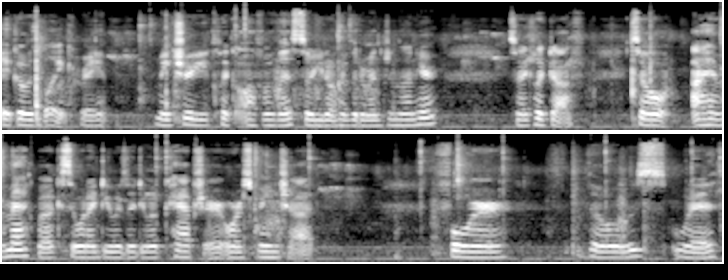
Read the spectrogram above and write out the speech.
it goes blank, right? Make sure you click off of this so you don't have the dimensions on here. So I clicked off. So I have a MacBook, so what I do is I do a capture or a screenshot for those with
